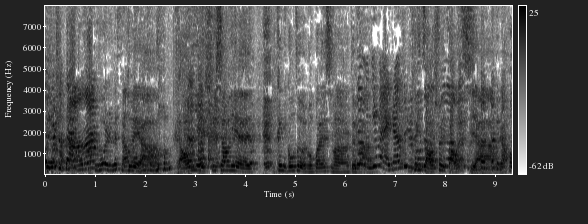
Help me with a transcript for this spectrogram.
这就是大普通人人的想法对呀。熬夜吃宵夜跟你工作有什么关系吗？对吧？那你晚上就是可以早睡早起啊，然后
